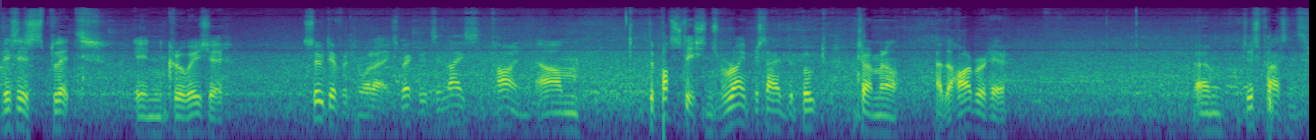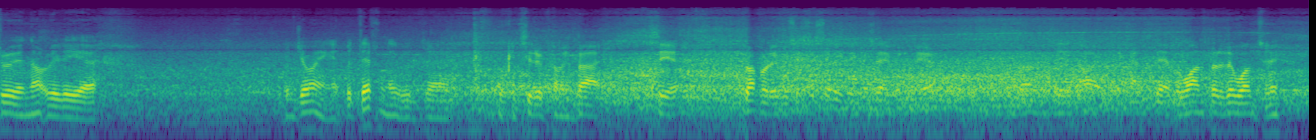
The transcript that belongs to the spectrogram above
This is Split in Croatia. So different from what I expected. It's a nice town. Um, the bus station's right beside the boat terminal at the harbour here. Um, just passing through and not really uh, enjoying it, but definitely would, uh, would consider coming back to see it properly, which is a silly thing to say when I'm here. I can't stay at the one, but I don't want to.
